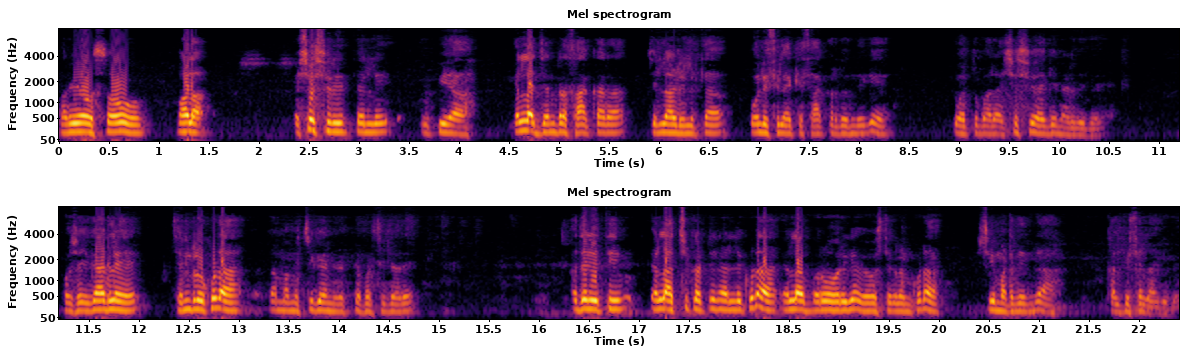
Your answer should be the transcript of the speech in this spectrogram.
ಮರೆಯೋತ್ಸವವು ಭಾಳ ಯಶಸ್ವಿ ರೀತಿಯಲ್ಲಿ ಉಡುಪಿಯ ಎಲ್ಲ ಜನರ ಸಹಕಾರ, ಜಿಲ್ಲಾಡಳಿತ, ಪೊಲೀಸ್ ಇಲಾಖೆ ಸಹಕಾರದೊಂದಿಗೆ ಇವತ್ತು ಭಾಳ ಯಶಸ್ವಿಯಾಗಿ ನಡೆದಿದೆ. ಬಹುಶಃ ಈಗಾಗಲೇ ಜನರು ಕೂಡ ತಮ್ಮ ಮೆಚ್ಚುಗೆಯನ್ನು ವ್ಯಕ್ತಪಡಿಸಿದ್ದಾರೆ. ಅದೇ ರೀತಿ ಎಲ್ಲ ಅಚ್ಚುಕಟ್ಟಿನಲ್ಲಿ ಕೂಡ ಎಲ್ಲ ಬರುವವರಿಗೆ ವ್ಯವಸ್ಥೆಗಳನ್ನು ಕೂಡ ಶ್ರೀಮಠದಿಂದ ಕಲ್ಪಿಸಲಾಗಿದೆ.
